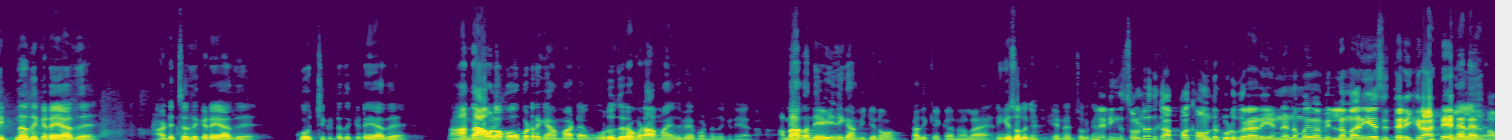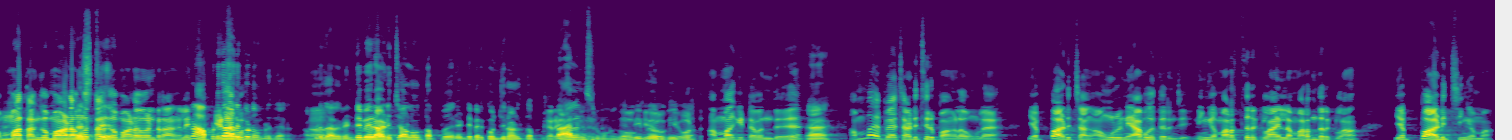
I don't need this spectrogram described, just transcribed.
திட்டினது கிடையாது அடித்தது கிடையாது கோச்சுக்கிட்டது கிடையாது நான் தான் அவ்வளோ கோவப்பட்டிருக்கேன் அம்மாட்ட. ஒரு தடவை கூட அம்மா எதுவுமே பண்ணது கிடையாது. அம்மாவுக்கு வந்து எழுதி காமிக்கணும் கதை கேட்கறதுனால. நீங்கள் சொல்லுங்கள் என்னன்னு சொல்லுங்கள் இல்ல நீங்க சொல்றதுக்கு அப்பா கவுண்டர் கொடுக்குறாரு. என்னென்னமோ இவன் வில்ல மாதிரியே சித்தரிக்கிறானே. இல்ல, இல்ல. அம்மா தங்கமானவன். தங்கமானவன்றாங்களே. அப்படிதான் இருக்கணும் பிரதர் அப்படிதான். ரெண்டு பேரும் அடிச்சாலும் தப்பு. ரெண்டு பேரும் கொஞ்ச நாள் தப்பு. பேலன்ஸ். இருக்கணும். அம்மா கிட்ட வந்து. அம்மா எப்பயாச்சும் அடிச்சிருப்பாங்களா உங்களை? எப்போ அடிச்சாங்க? அவங்களுக்கு ஞாபகம் தெரிஞ்சு. நீங்க மறந்துருக்கலாம் இல்லை மறந்துருக்கலாம். எப்போ அடிச்சிங்கம்மா?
